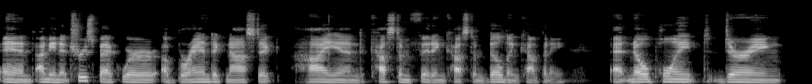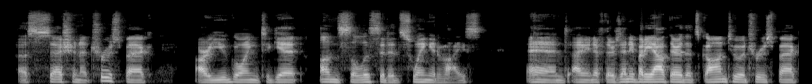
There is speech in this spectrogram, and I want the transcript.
And I mean, at TrueSpec, we're a brand agnostic, high end, custom fitting, custom building company. At no point during a session at TrueSpec are you going to get unsolicited swing advice. And I mean, if there's anybody out there that's gone to a TrueSpec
